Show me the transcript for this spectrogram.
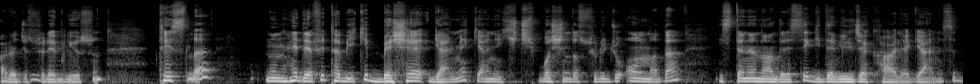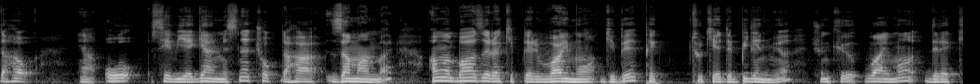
aracı sürebiliyorsun. Tesla'nın hedefi tabii ki 5'e gelmek. Yani hiç başında sürücü olmadan istenen adrese gidebilecek hale gelmesi. Daha yani o seviye gelmesine çok daha zaman var. Ama bazı rakipleri Waymo gibi pek Türkiye'de bilinmiyor. Çünkü Waymo direkt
